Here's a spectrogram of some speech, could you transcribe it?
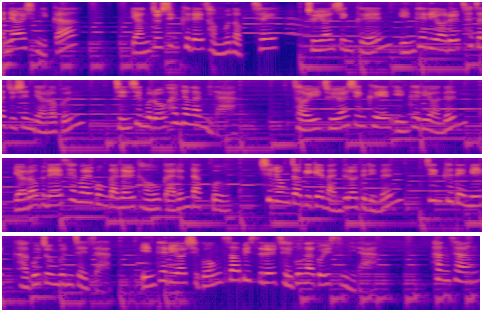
안녕하십니까? 양주 싱크대 전문 업체 주연 싱크앤 인테리어를 찾아주신 여러분 진심으로 환영합니다. 저희 주연 싱크앤 인테리어는 여러분의 생활 공간을 더욱 아름답고 실용적이게 만들어드리는 싱크대 및 가구 주문 제작, 인테리어 시공 서비스를 제공하고 있습니다. 항상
